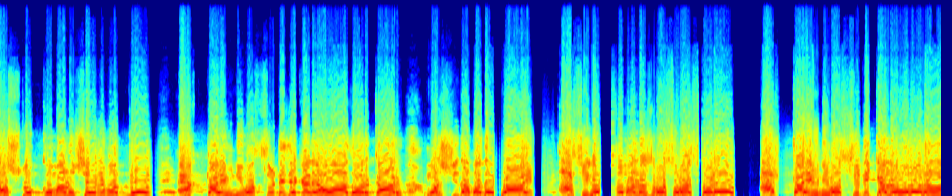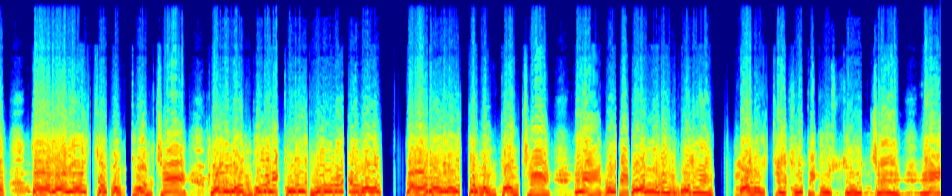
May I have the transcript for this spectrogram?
দশ লক্ষ মানুষের মধ্যে একটা ইউনিভার্সিটি যেখানে হওয়া দরকার, মুর্শিদাবাদে প্রায় আশি লক্ষ মানুষ বসবাস করে। আটটা ইউনিভার্সিটি কেন হলো না? তার আওয়াজ যেমন তুলছি, ভগবান গোলাই কলেজ হলো না। তার আওয়াজ যেমন তুলছি, এই নদী ভাঙনের ফলে মানুষ যে ক্ষতিগ্রস্ত হচ্ছে, এই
